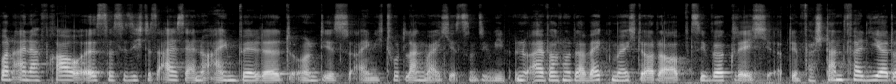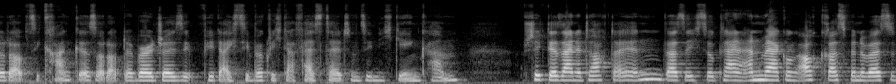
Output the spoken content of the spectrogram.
von einer Frau ist, dass sie sich das alles ja nur einbildet und die es eigentlich totlangweilig ist und sie einfach nur da weg möchte oder ob sie wirklich den Verstand verliert oder ob sie krank ist oder ob der Virgil sie, vielleicht sie wirklich da festhält und sie nicht gehen kann schickt er seine Tochter hin, was ich so kleine Anmerkung auch krass finde, weißt du,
